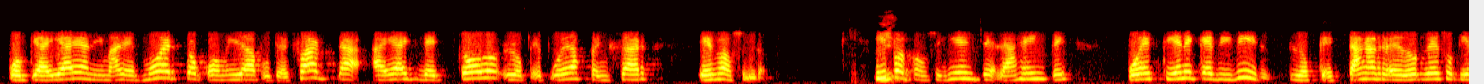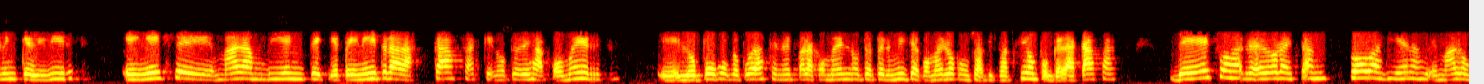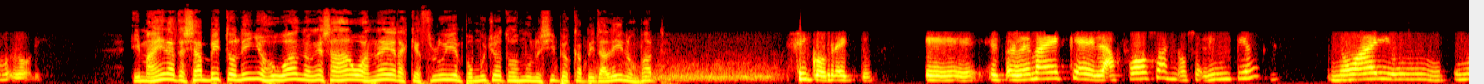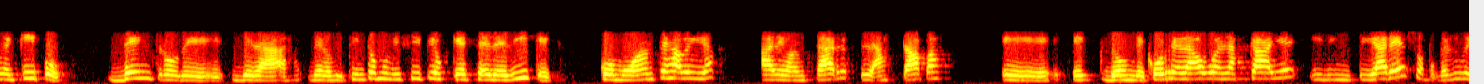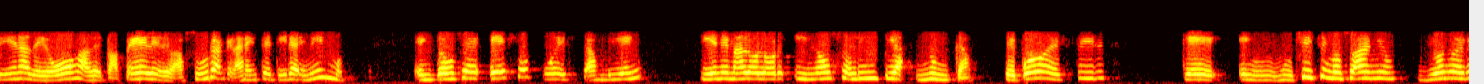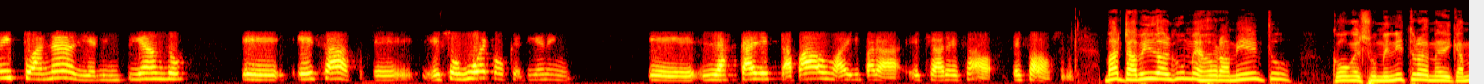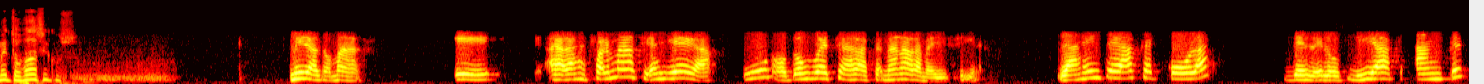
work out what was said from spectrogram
porque ahí hay animales muertos, comida putrefacta, ahí hay de todo lo que puedas pensar que es basura. Y por consiguiente, la gente pues tiene que vivir, los que están alrededor de eso tienen que vivir en ese mal ambiente que penetra las casas, que no te deja comer, eh, lo poco que puedas tener para comer no te permite comerlo con satisfacción, porque las casas de esos alrededores están todas llenas de malos olores. Imagínate, se han visto niños jugando en esas aguas negras que fluyen por muchos otros municipios capitalinos, Marta. Sí, correcto. Eh, el problema es que las fosas no se limpian, no hay un, un equipo dentro de, de, de los distintos municipios que se dedique, como antes había, a levantar las tapas eh, eh, donde corre el agua en las calles y limpiar eso, porque eso se llena de hojas, de papeles, de basura que la gente tira ahí mismo. Entonces, eso pues también tiene mal olor y no se limpia nunca. Te puedo decir que en muchísimos años yo no he visto a nadie limpiando eh, esas eh, esos huecos que tienen eh, las calles tapados ahí para echar esa esa basura. Marta, ¿ha habido algún mejoramiento con el suministro de medicamentos básicos? Mira nomás, eh, a las farmacias llega uno o dos veces a la semana la medicina. La gente hace cola desde los días antes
